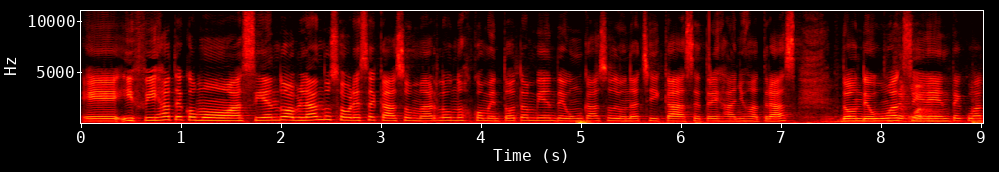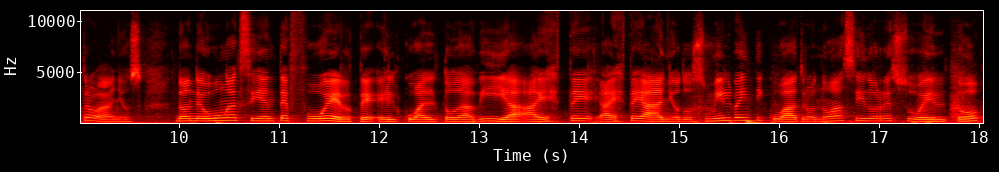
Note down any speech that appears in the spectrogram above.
Eh, y fíjate como haciendo, hablando sobre ese caso, Marlon nos comentó también de un caso de una chica hace tres años atrás, donde hubo un Hace cuatro. accidente, cuatro años, donde hubo un accidente fuerte, el cual todavía a este, a este año 2024 no ha sido resuelto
